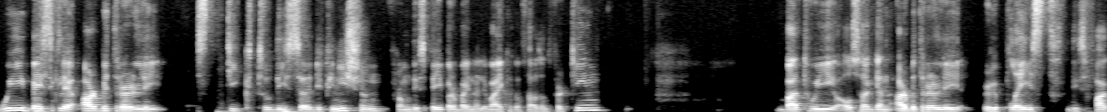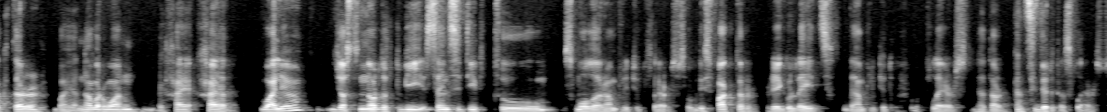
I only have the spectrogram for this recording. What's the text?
We basically arbitrarily stick to this uh, definition from this paper by Nalewajko 2013. But we also, again, arbitrarily replaced this factor by another one, by high, higher value just in order to be sensitive to smaller amplitude flares. So this factor regulates the amplitude of flares that are considered as flares.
